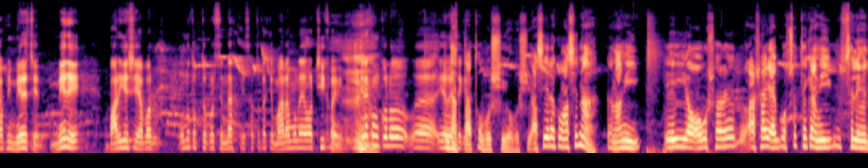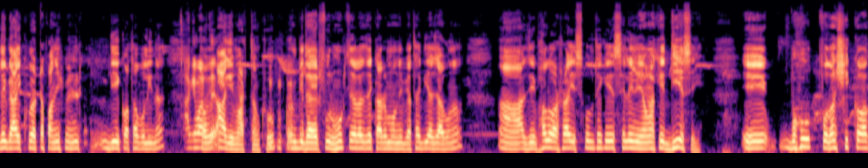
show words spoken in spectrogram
আপনি মেরেছেন। মেরে বাড়ি এসে আবার অনুতপ্ত করছেন না এই ছাত্রটাকে মারা মনে হয় আমার ঠিক হয়নি। এরকম কোনো ইয়ে তা তো অবশ্যই অবশ্যই। আছে এরকম আছে না? কারণ আমি এই অবসরের আশায় এক বছর থেকে আমি ছেলেমেয়েদের গায়ে খুব একটা পানিশমেন্ট দিয়ে কথা বলি না। আগে আগে মারতাম খুব। কারণ বিদায়ের পূর্ব মুহূর্তে যে কারোর মনে ব্যথা দিয়া যাব না যে ভালোবাসা স্কুল থেকে ছেলে মেয়ে আমাকে দিয়েছে এ বহুত প্রধান শিক্ষক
